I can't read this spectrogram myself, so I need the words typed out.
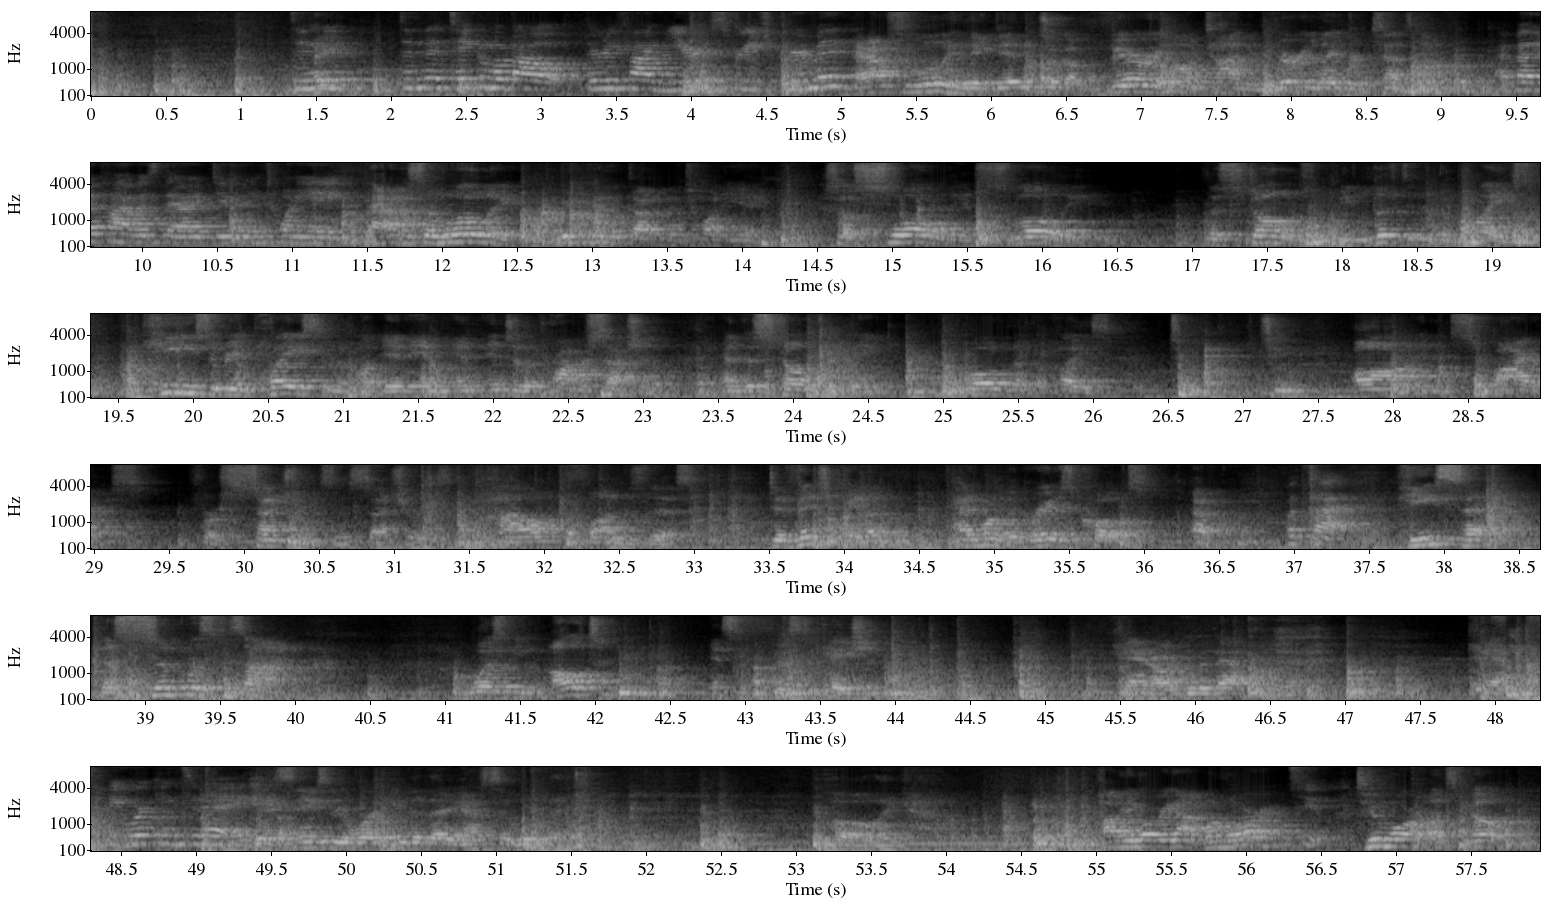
Didn't Hey. it, didn't it take them about 35 years for each pyramid? Absolutely, they did. It took a very long time and very labor intensive. I bet if I was there, I'd do it in 28. Absolutely, we could have done it in 28. So slowly and slowly, the stones would be lifted into place. The keys are being placed in the, in, in, in- into the proper section, and the stones are being rolled into place to, to awe and inspire us for centuries and centuries. How fun is this? Da Vinci Caleb, had one of the greatest quotes ever. What's that? He said the simplest design was the ultimate in sophistication. Can't argue with that. can you? It seems to be working today. It seems to be working today, absolutely. Oh, Holy cow. How many more we got? One more? Two. Two more, let's go.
